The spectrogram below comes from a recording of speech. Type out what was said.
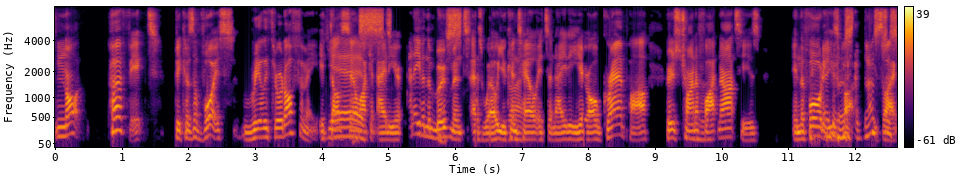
not perfect because the voice really threw it off for me. It does sound like an 80 year, and even the movements as well. You can Right. tell it's an 80 year old grandpa who's trying to fight Nazis in the 40s. But that's just like,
